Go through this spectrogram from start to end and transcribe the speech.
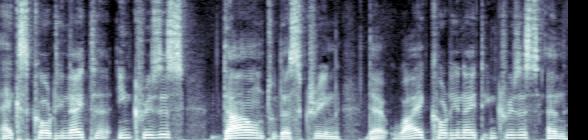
x coordinate uh, increases, down to the screen the y coordinate increases and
